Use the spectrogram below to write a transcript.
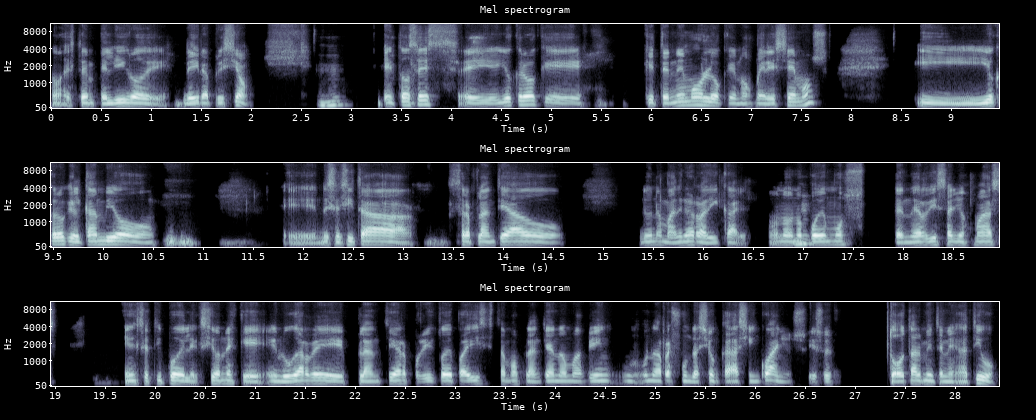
¿no? está en peligro de, de ir a prisión. Entonces, eh, yo creo que, que, tenemos lo que nos merecemos y yo creo que el cambio eh, necesita ser planteado de una manera radical. No, no, no podemos tener 10 años más en este tipo de elecciones que en lugar de plantear proyecto de país, estamos planteando más bien una refundación cada cinco años. Eso es totalmente negativo.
